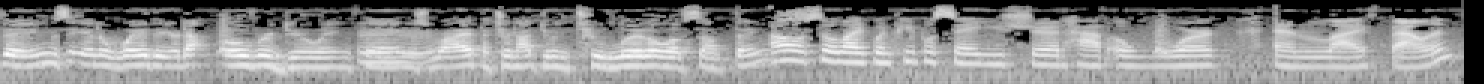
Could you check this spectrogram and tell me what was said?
things in a way that you're not overdoing things, mm-hmm. right? But you're not doing too little of something. Oh, so like when people say you should have a work and life balance,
